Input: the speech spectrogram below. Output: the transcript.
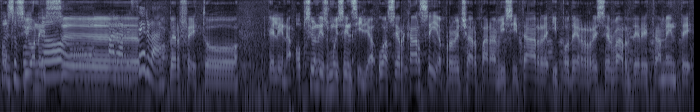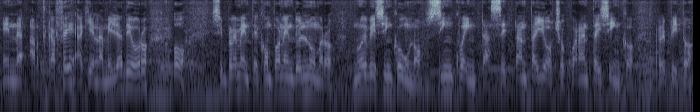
por opciones supuesto, eh, para reserva. Perfecto, Elena. Opciones muy sencillas. O acercarse y aprovechar para visitar y poder reservar directamente en Art Café, aquí en la Milla de Oro, o simplemente componiendo el número 951 50 78 45. Repito,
